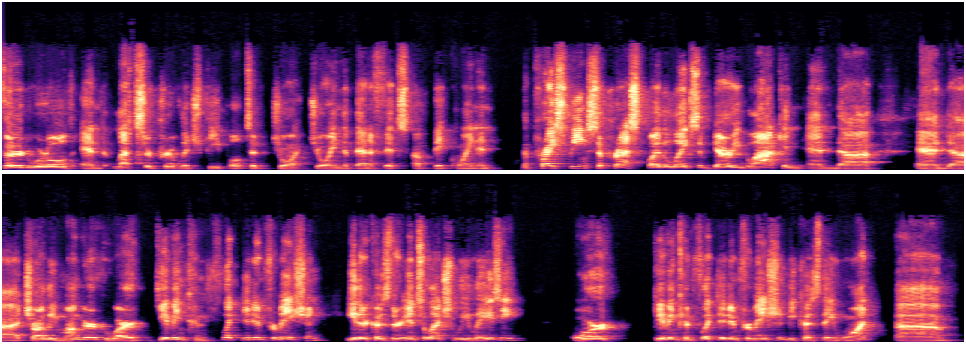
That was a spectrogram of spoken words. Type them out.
third world and lesser privileged people to join join the benefits of Bitcoin and the price being suppressed by the likes of Gary Black and and uh, and uh, Charlie Munger, who are giving conflicted information, either because they're intellectually lazy or giving conflicted information because they want um,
